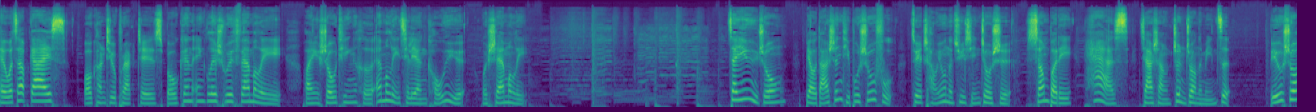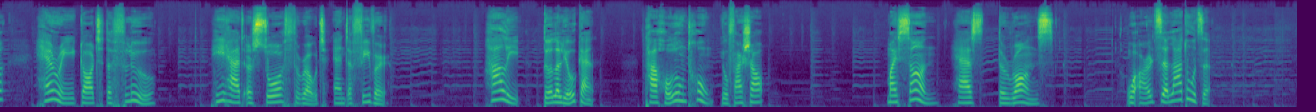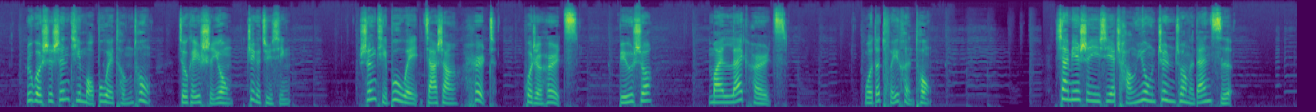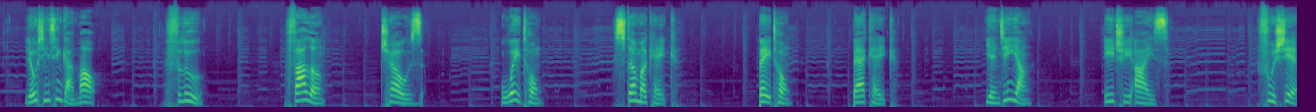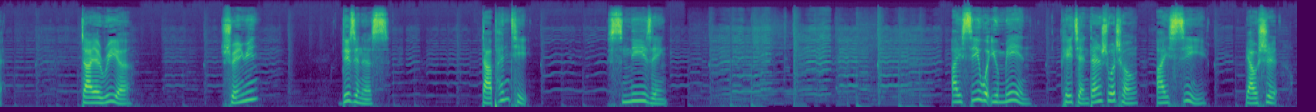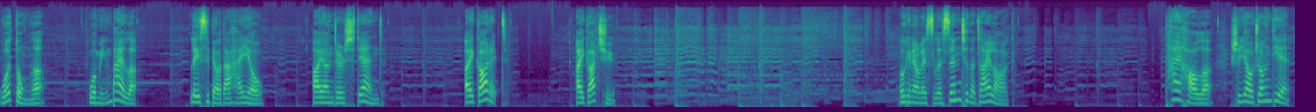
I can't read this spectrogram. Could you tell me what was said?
Hey, what's up, guys? Welcome to practice spoken English with Emily. 欢迎收听和 Emily 一起练口语。我是 Emily。在英语中，表达身体不舒服最常用的句型就是 somebody has 加上症状的名字。比如说，Henry got the flu. He had a sore throat and a fever. 哈利得了流感， 他喉咙痛又发烧。My son has the runs. 我儿子拉肚子。如果是身体某部位疼痛，就可以使用这个句型。身体部位加上 hurt 或者 hurts，比如说，My leg hurts，我的腿很痛。下面是一些常用症状的单词：流行性感冒 （flu）、发冷 （chills）、胃痛 （stomachache）、背痛 （backache）、眼睛痒。itchy eyes，腹泻，diarrhea，眩晕，dizziness，打喷嚏，sneezing。I see what you mean，可以简单说成 I see，表示我懂了，我明白了。类似表达还有 I understand。I got it. I got you. Okay, now let's listen to the dialogue. 太好了，是药妆店，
